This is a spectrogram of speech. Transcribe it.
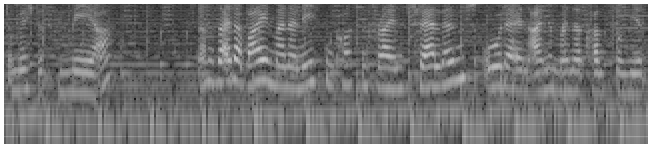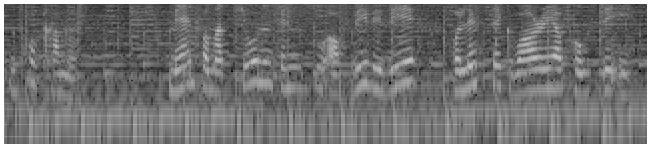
Du möchtest mehr dann sei dabei in meiner nächsten kostenfreien Challenge oder in einem meiner transformierenden Programme. Mehr Informationen findest du auf www.holisticwarrior.de.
